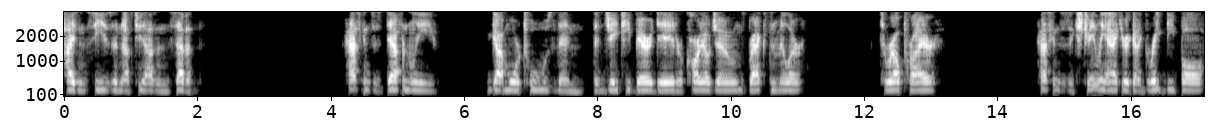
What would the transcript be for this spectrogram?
Heisman season of 2007. Haskins has definitely got more tools than than JT Barrett did or Cardale Jones, Braxton Miller, Terrell Pryor. Haskins is extremely accurate, got a great deep ball.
